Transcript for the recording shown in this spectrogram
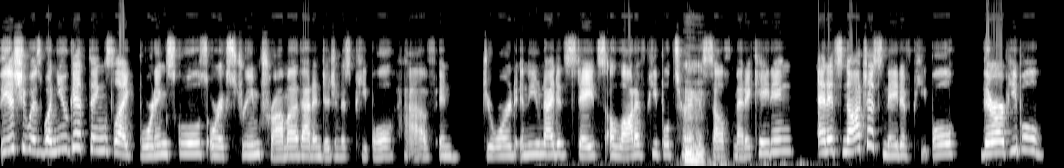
The issue is when you get things like boarding schools or extreme trauma that Indigenous people have endured in the United States. A lot of people turn to Mhm. self medicating, and it's not just Native people. There are people.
